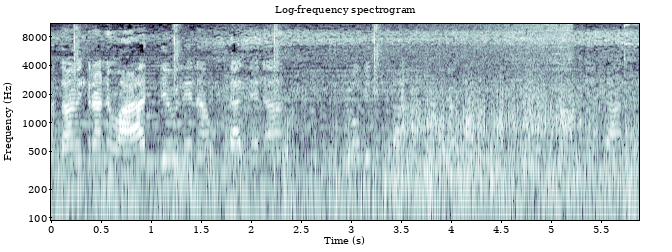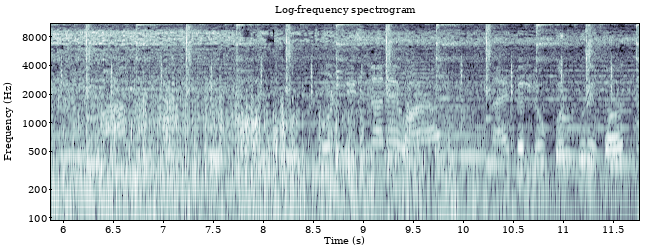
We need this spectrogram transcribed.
आता मित्रांनो व्हाळात देवले ना उतारले ना मग कोण दिसणार नाही व्हाळात नाही तर लोक भरपूर येतात.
